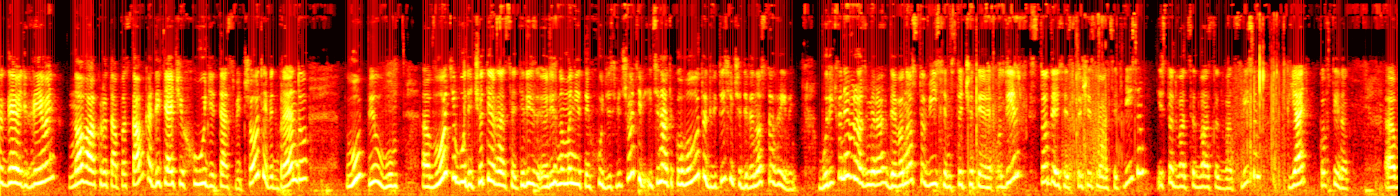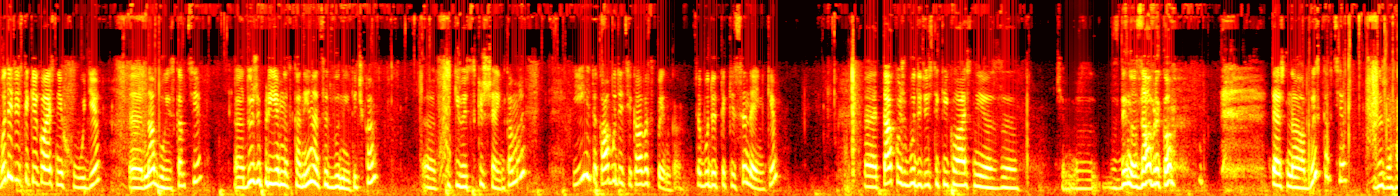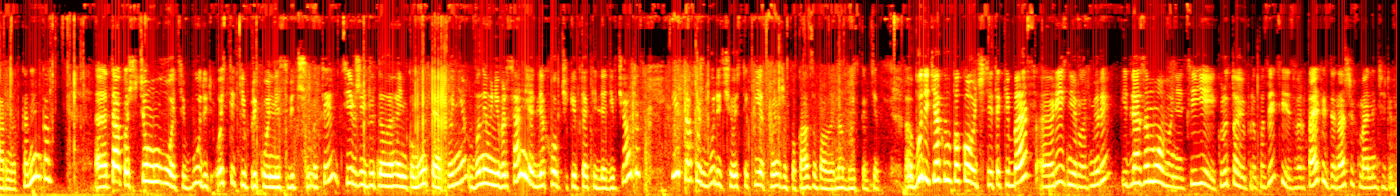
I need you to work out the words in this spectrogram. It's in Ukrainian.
149 гривень. Нова крута поставка дитячі худі та світшоти від бренду Лупілу. Е, В лоті буде 14 різ- різноманітних худі світшотів і ціна такого лоту 2090 гривень. Будуть вони в розмірах 98 104 1, 110 116 8 і 122 128 5 ковтинок. Е, Будуть ось такі класні худі е, на блискавці. Дуже приємна тканина, це двониточка. Такі ось з кишеньками. І така буде цікава спинка. Це будуть такі синенькі. Е, Також будуть ось такі класні з, чим, з, динозавриком. Теж на блискавці. Дуже гарна тканинка. Е, Також в цьому лоті будуть ось такі прикольні світшоти. Ці вже йдуть на легенькому утепленні. Вони універсальні як для хлопчиків, так і для дівчаток. І також будуть ще ось такі, як ми вже показували на блискавці. Е, Будуть як в упаковочці, так і без е, різні розміри. І для замовлення цієї крутої пропозиції звертайтесь до наших менеджерів.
